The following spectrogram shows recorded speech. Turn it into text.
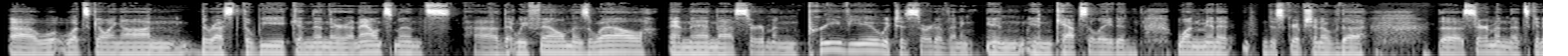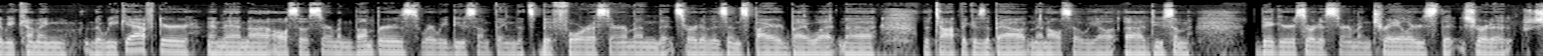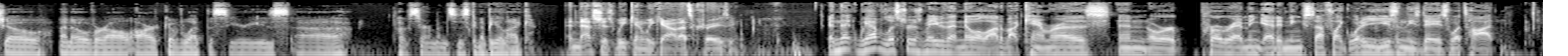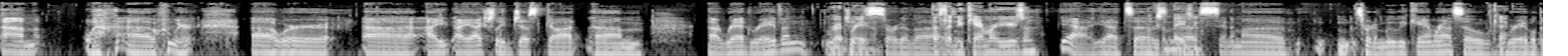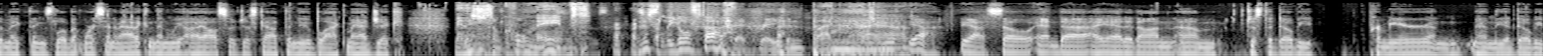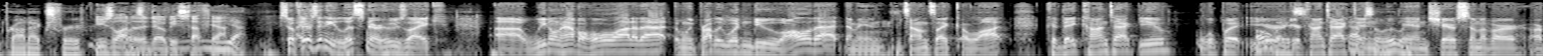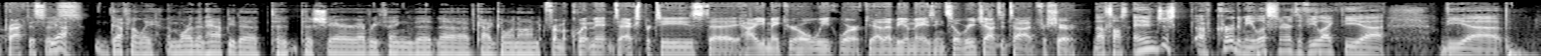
uh, w- what's going on the rest of the week, and then there are announcements. Uh, that we film as well, and then a sermon preview, which is sort of an in, encapsulated one minute description of the the sermon that's going to be coming the week after, and then uh, also sermon bumpers where we do something that's before a sermon that sort of is inspired by what uh, the topic is about, and then also we uh, do some bigger sort of sermon trailers that sort of show an overall arc of what the series uh, of sermons is going to be like. And that's just week in, week out. That's crazy. And then we have listeners maybe that know a lot about cameras and or programming, editing stuff. Like, what are you using these days? What's hot? Um, well, uh, we're uh, we're uh, I I actually just got um, a Red Raven, Red which Raven. is sort of a That's that new camera you're using. yeah yeah it's a, amazing. a cinema m- sort of movie camera, so we're able to make things a little bit more cinematic. And then we I also just got the new Black Magic. Man, these are some cool names. Is this legal stuff? Red Raven, Black Magic. Yeah yeah. So and uh, I added on um, just Adobe Premiere and and the Adobe products for Use a lot of the Adobe stuff. Yeah. yeah. So if there's any listener who's like, uh, we don't have a whole lot of that, and we probably wouldn't do all of that. I mean, it sounds like a lot. Could they contact you? We'll put your, Always. your contact and, Absolutely. and share some of our, our practices. Yeah, definitely. I'm more than happy to to, to share everything that uh, I've got going on. From equipment to expertise to how you make your whole week work. Yeah, that'd be amazing. So reach out to Todd for sure. That's awesome. And it just occurred to me, listeners, if you like the uh, the uh,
